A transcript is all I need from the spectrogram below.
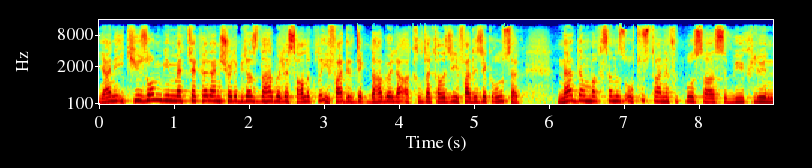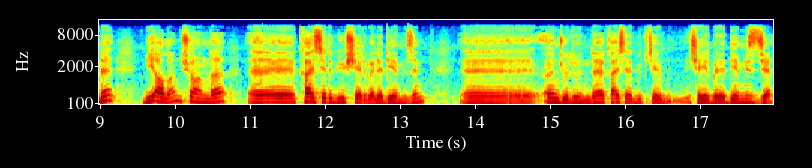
Yani 210 bin metrekare hani şöyle biraz daha böyle sağlıklı ifade edecek daha böyle akılda kalıcı ifade edecek olursak nereden baksanız 30 tane futbol sahası büyüklüğünde bir alan şu anda e, Kayseri Büyükşehir Belediye'mizin e, öncülüğünde Kayseri Büyükşehir Belediye'mizce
